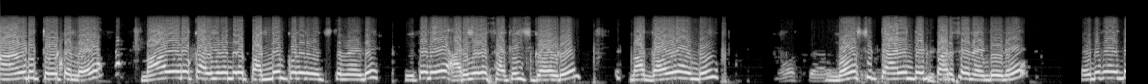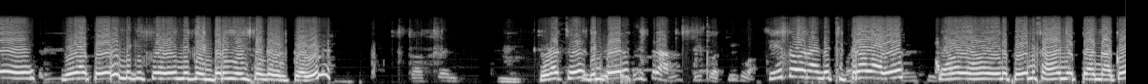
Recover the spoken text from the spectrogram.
మామిడి తోటలో మామిడి ఒక ఐదు వందల పందెం కోళ్ళని పెంచుతున్నాడండి. ఇతనే అరిగల సతీష్ గౌడ్. మా గౌడ్ అండి. మోస్ట్ టాలెంటెడ్ పర్సన్ అండి. ఎందుకంటే మీరు ఆ పేరు ఎందుకు ఇచ్చారు మీకు ఇంటర్వ్యూ చేసినాక తెలుస్తుంది. చూడొచ్చు. దీని పేరు చిత్ర చీతువనండి చిత్ర కాదు. ఏమో ఏమో ఈయన పేరు సహాయం చెప్తాను నాకు.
